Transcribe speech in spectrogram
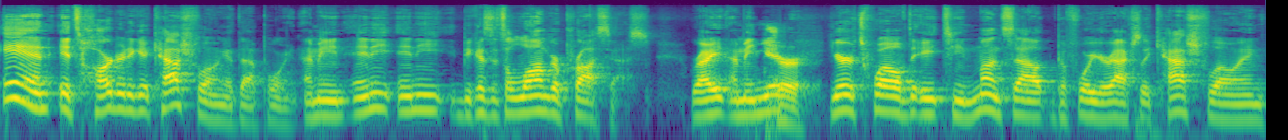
And it's harder to get cash flowing at that point. I mean, any any because it's a longer process right? I mean, you're, sure. you're 12 to 18 months out before you're actually cash flowing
